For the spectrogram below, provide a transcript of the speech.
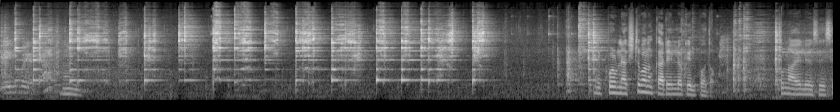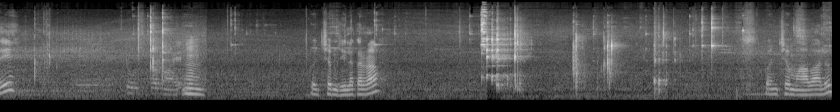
వేగిపోయాయా. ఇప్పుడు నెక్స్ట్ మనం కర్రీలోకి వెళ్ళిపోదాం. ఆయిల్ వేసేసి. Two spoon oil. కొంచెం జీలకర్ర. కొంచెం ఆవాలు.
